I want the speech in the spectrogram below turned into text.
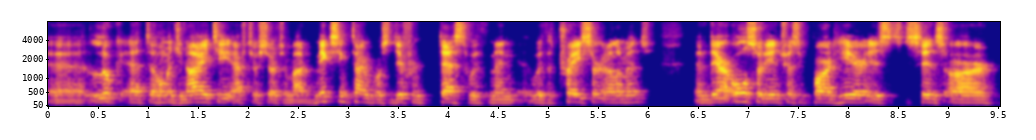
uh, look at the homogeneity after a certain amount of mixing time. It was a different test with, men, with a tracer element. And there also the interesting part here is since our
